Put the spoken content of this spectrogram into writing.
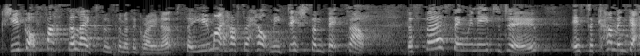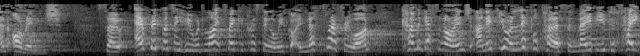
because you've got faster legs than some of the grown-ups, so you might have to help me dish some bits out. The first thing we need to do is to come and get an orange. So everybody who would like to make a Christingle, we've got enough for everyone, come and get an orange. And if you're a little person, maybe you could take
